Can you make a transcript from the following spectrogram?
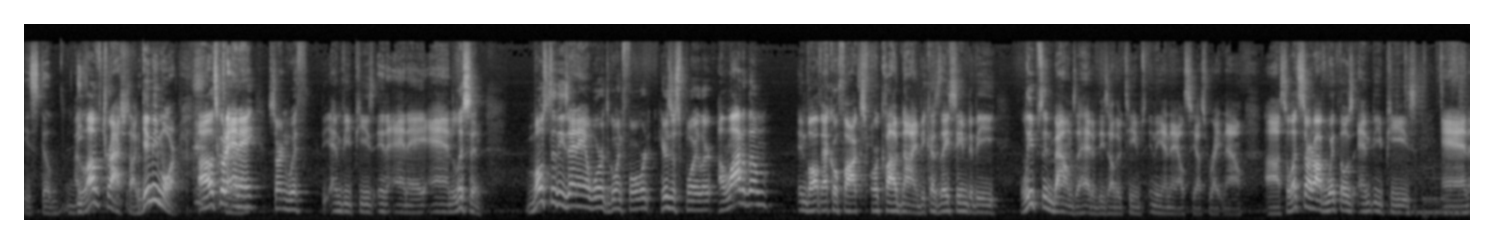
he's still I love trash talk. Give me more. Uh, let's go to NA, starting with the MVPs in NA. And listen, most of these NA awards going forward, here's a spoiler. A lot of them involve Echo Fox or Cloud9 because they seem to be leaps and bounds ahead of these other teams in the NALCS right now. Uh, so let's start off with those MVPs. And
